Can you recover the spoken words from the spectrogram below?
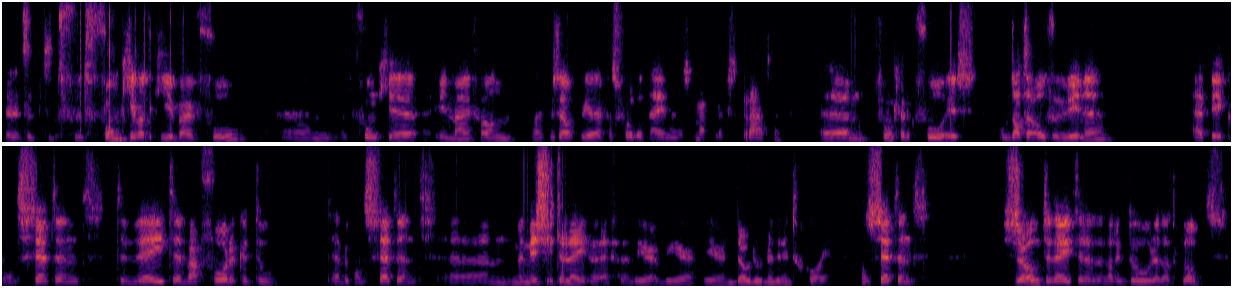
het, het, het, het, vonkje wat ik hierbij voel, um, het vonkje in mij van, laat ik mezelf weer even als voorbeeld nemen, dat is het makkelijkste praten. Um, het vonkje wat ik voel is, om dat te overwinnen, heb ik ontzettend te weten waarvoor ik het doe heb ik ontzettend um, mijn missie te leven, even weer, weer, weer een dooddoener erin te gooien. Ontzettend zo te weten wat ik doe, dat dat klopt.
